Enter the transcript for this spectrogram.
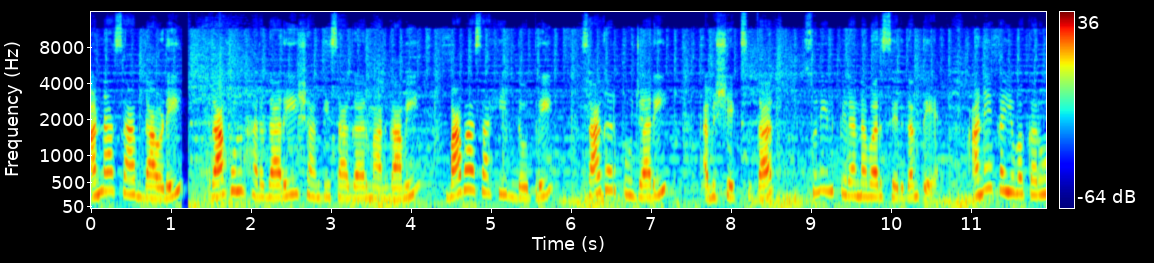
ಅಣ್ಣಾ ಸಾಬ್ ದಾವಡಿ, ರಾಹುಲ್ ಹರದಾರಿ ಶಾಂತಿಸಾಗರ್ ಮಾನ್ಗಾಮಿ ಬಾಬಾ ಸಾಹೇಬ್ ದೋತ್ರಿ, ಸಾಗರ್ ಪೂಜಾರಿ, ಅಭಿಷೇಕ್ ಸುತಾರ್, ಸುನೀಲ್ ಪಿರನವರ್ ಸೇರಿದಂತೆ ಅನೇಕ ಯುವಕರು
